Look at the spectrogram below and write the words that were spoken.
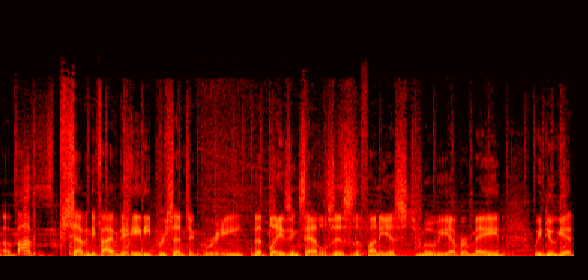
About 75 to 80% agree that Blazing Saddles is the funniest movie ever made. We do get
